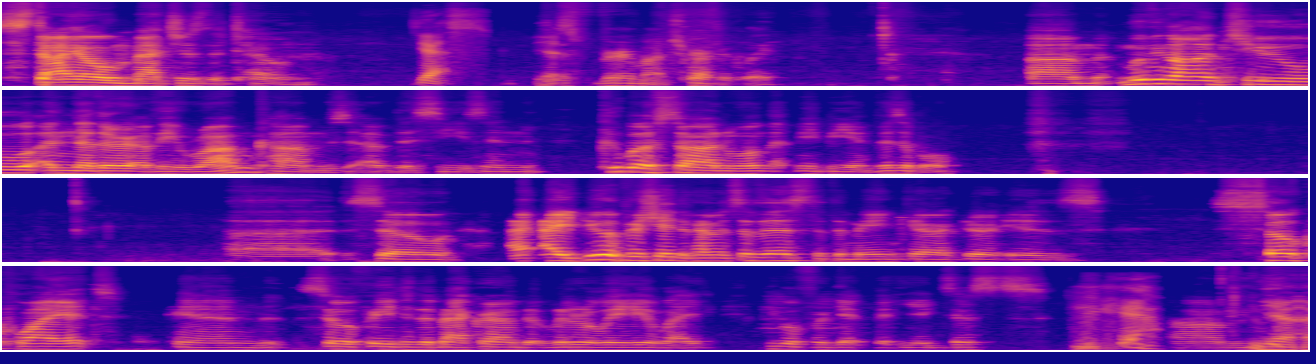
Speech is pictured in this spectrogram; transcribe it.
style matches the tone Yes. yes, very much. perfectly. Um, moving on to another of the rom coms of the season, Kubo-san won't let me be invisible. Uh, so I, I do appreciate the premise of this that the main character is so quiet and so fade to the background that literally like people forget that he exists. Yeah. Um, Yeah.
